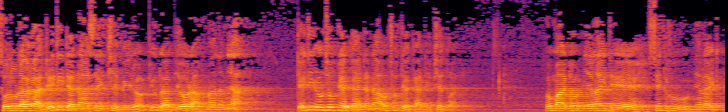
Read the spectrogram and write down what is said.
ဆိုလိုတာကဒိဋ္ဌိတဏှာစိတ်ဖြစ်ပြီးတော့ပြုတာပြောတာမှန်သမျှဒိဋ္ဌိအုပ်ချုပ်တဲ့ကံတဏှာအုပ်ချုပ်တဲ့ကံတွေဖြစ်သွားတယ်ဘုမာတို့မြင်လိုက်တယ်စင်တခုကိုမြင်လိုက်တယ်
